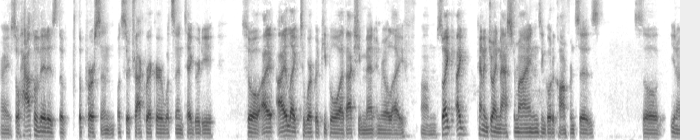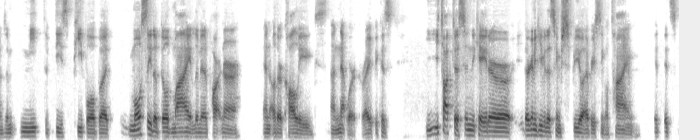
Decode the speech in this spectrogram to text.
right? So half of it is the the person, what's their track record, what's the integrity. So I I like to work with people I've actually met in real life. Um, so I I kind of join masterminds and go to conferences. So you know to meet the, these people, but mostly to build my limited partner and other colleagues uh, network, right? Because you talk to a syndicator, they're going to give you the same spiel every single time. It, it's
